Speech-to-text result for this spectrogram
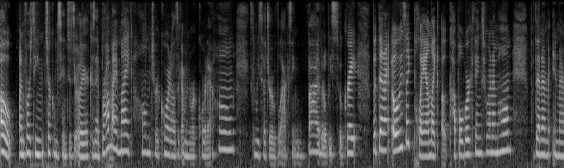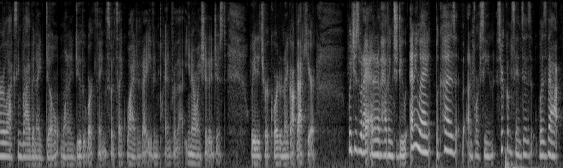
oh, unforeseen circumstances earlier because I brought my mic home to record. I was like, I'm going to record at home. It's going to be such a relaxing vibe. It'll be so great. But then I always like plan like a couple work things for when I'm home. But then I'm in my relaxing vibe and I don't want to do the work thing. So it's like, why did I even plan for that? You know, I should have just waited to record when I got back here, which is what I ended up having to do anyway because the unforeseen circumstances was that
